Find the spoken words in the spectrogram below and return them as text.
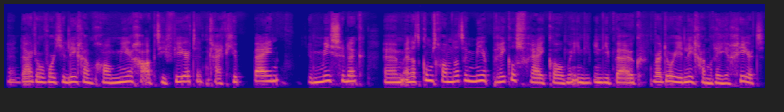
En daardoor wordt je lichaam gewoon meer geactiveerd en krijg je pijn of je misselijk. Um, en dat komt gewoon omdat er meer prikkels vrijkomen in die, in die buik, waardoor je lichaam reageert.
